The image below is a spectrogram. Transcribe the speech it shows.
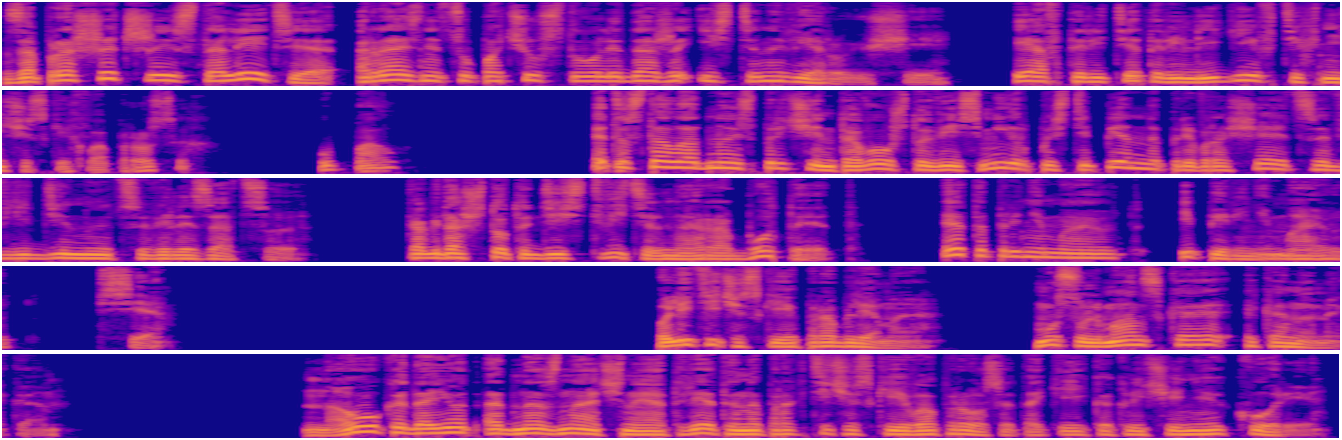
За прошедшие столетия разницу почувствовали даже истинно верующие, и авторитет религии в технических вопросах упал. Это стало одной из причин того, что весь мир постепенно превращается в единую цивилизацию. Когда что-то действительно работает, это принимают и перенимают все. Политические проблемы. Мусульманская экономика. Наука дает однозначные ответы на практические вопросы, такие как лечение кори.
